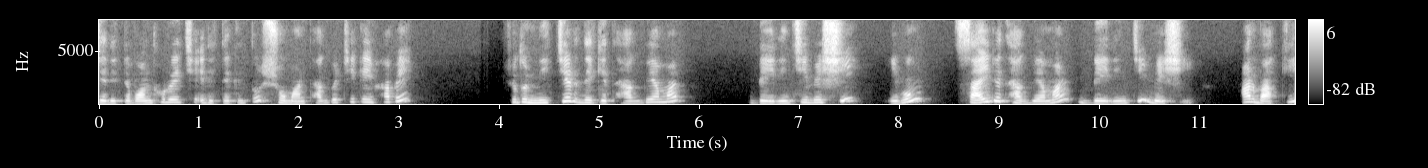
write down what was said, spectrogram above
যে দিকটা বন্ধ রয়েছে, এদিকটা কিন্তু সমান থাকবে ঠিক এইভাবে। শুধু নিচের দিকে থাকবে আমার দেড় ইঞ্চি বেশি এবং সাইডে থাকবে আমার দেড় ইঞ্চি বেশি। আর বাকি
